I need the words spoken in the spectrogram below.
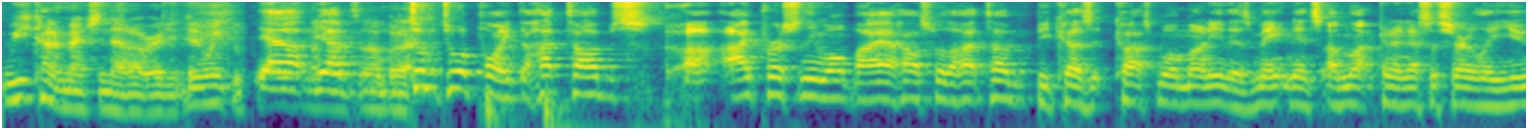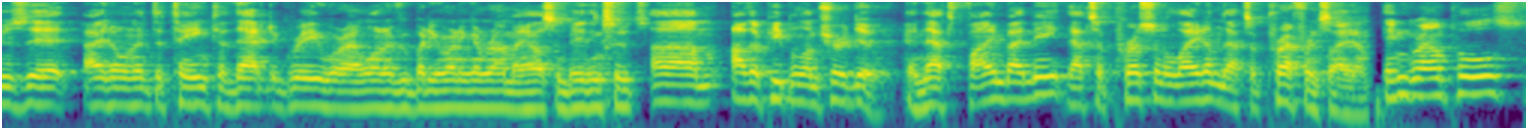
we kind of mentioned that already, didn't we? Yeah, yeah. Tub, but- to, to a point, the hot tubs. Uh, I personally won't buy a house with a hot tub because it costs more money. There's maintenance. I'm not going to necessarily use it. I don't entertain to that degree where I want everybody running around my house in bathing suits. Um, other people, I'm sure, do, and that's fine by me. That's a personal item. That's a preference item. In-ground pools.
